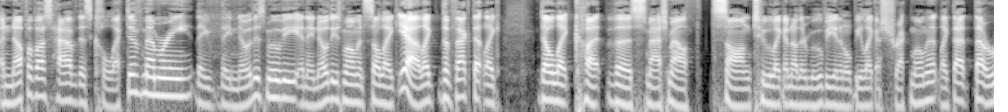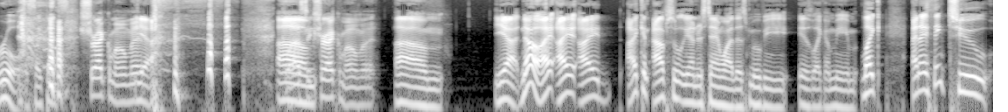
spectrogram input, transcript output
enough of us have this collective memory. They they know this movie and they know these moments. So like yeah, like the fact that like they'll like cut the Smash Mouth song to like another movie and it'll be like a Shrek moment like that that rules like that's Shrek moment. yeah Classic Um, Shrek moment. um, yeah, no, I, I, I, I can absolutely understand why this movie is like a meme. Like, and I think too,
